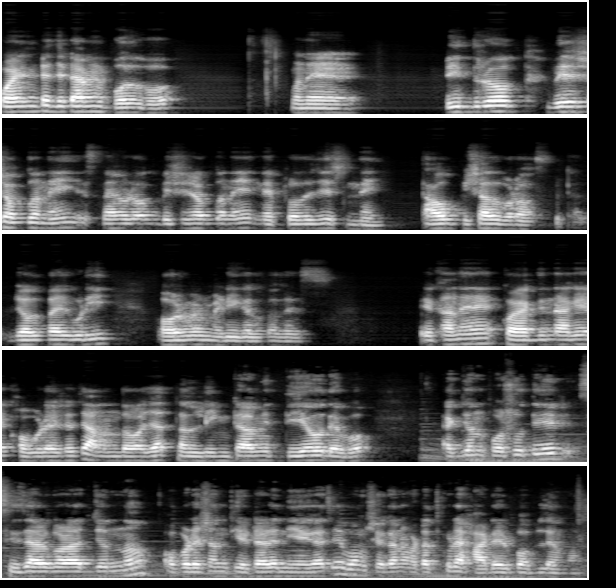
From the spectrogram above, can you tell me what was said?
পয়েন্টে যেটা আমি বলব মানে হৃদরোগ বিশেষজ্ঞ নেই স্নায়ুরোগ বিশেষজ্ঞ নেই নেফ্রোলজিস্ট নেই। তাও বিশাল বড় hospital Jalpaiguri government medical college এখানে কয়েকদিন আগে খবরে এসেছে আনন্দবাজার, তার লিঙ্কটা আমি দিয়েও দেব। একজন প্রসূতির সিজার করার জন্য অপারেশন থিয়েটারে নিয়ে গেছে এবং সেখানে হঠাৎ করে হার্টের প্রবলেম হয়।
